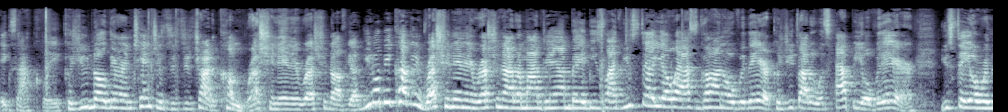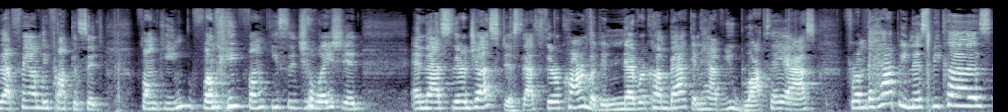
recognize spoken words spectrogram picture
Exactly. Because you know their intentions is to try to come rushing in and rushing off y'all. You don't be coming rushing in and rushing out of my damn baby's life. You stay your ass gone over there because you thought it was happy over there. You stay over that family funky, funky, funky, funky situation. And that's their justice. That's their karma to never come back and have you block their ass from the happiness because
